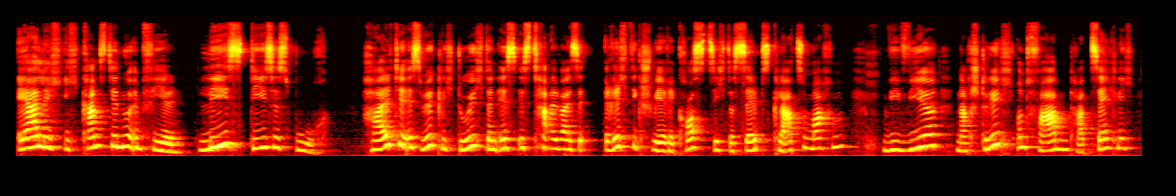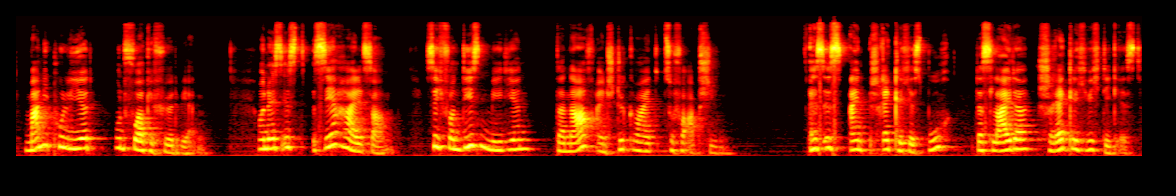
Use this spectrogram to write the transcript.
Ehrlich, ich kann es dir nur empfehlen, lies dieses Buch. Halte es wirklich durch, denn es ist teilweise richtig schwere Kost, sich das selbst klar zu machen, wie wir nach Strich und Faden tatsächlich manipuliert und vorgeführt werden. Und es ist sehr heilsam, sich von diesen Medien danach ein Stück weit zu verabschieden. Es ist ein schreckliches Buch, das leider schrecklich wichtig ist.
